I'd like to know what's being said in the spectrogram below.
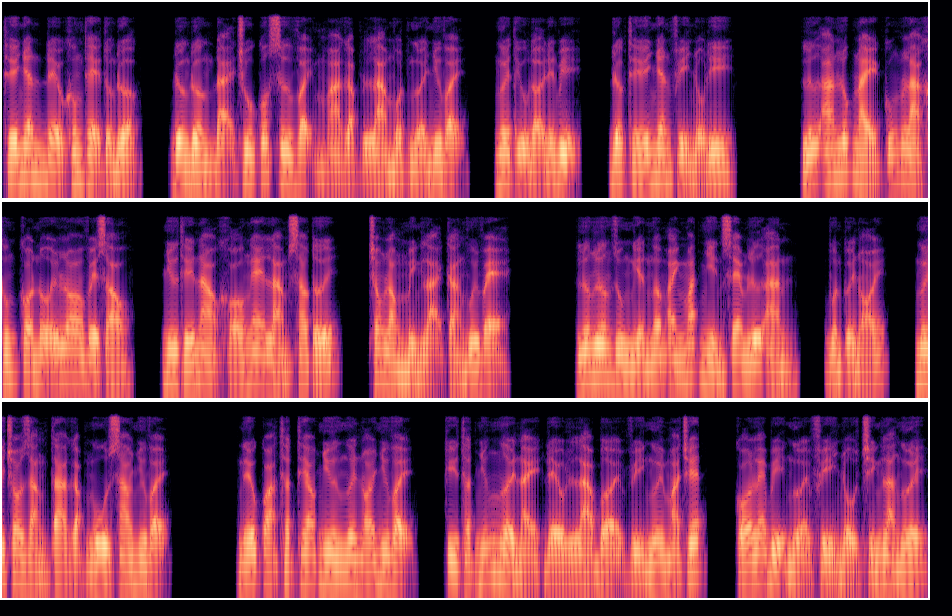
Thế nhân đều không thể tưởng được, đường đường đại chu quốc sư vậy mà gặp là một người như vậy, ngươi tự đợi đến bị, được thế nhân phỉ nhổ đi. Lữ an lúc này cũng là không có nỗi lo về sau, như thế nào khó nghe làm sao tới, trong lòng mình lại càng vui vẻ. Lương lương dùng nghiền ngâm ánh mắt nhìn xem lữ an, buồn cười nói, ngươi cho rằng ta gặp ngu sao như vậy? Nếu quả thật theo như ngươi nói như vậy, kỳ thật những người này đều là bởi vì ngươi mà chết có lẽ bị người phỉ nhổ chính là ngươi,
